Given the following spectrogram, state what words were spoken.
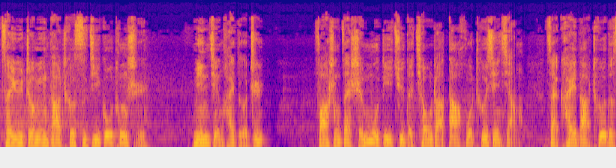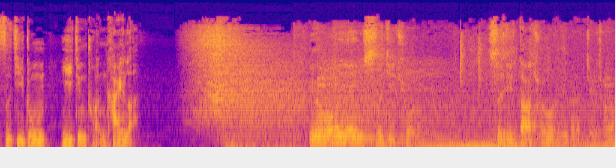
在与这名大车司机沟通时，民警还得知，发生在神木地区的敲诈大货车现象，在开大车的司机中已经传开了。因为我们也有司机群，司机大群里边经常，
